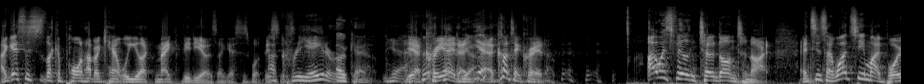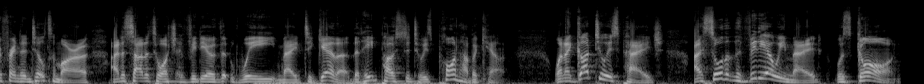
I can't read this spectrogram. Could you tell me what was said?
I guess this is like a Pornhub account where you like make videos. I guess is what this A is. creator. Okay. account. Yeah. Yeah, creator. yeah. a content creator. I was feeling turned on tonight, and since I won't see my boyfriend until tomorrow, I decided to watch a video that we made together that he'd posted to his Pornhub account. When I got to his page, I saw that the video we made was gone.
